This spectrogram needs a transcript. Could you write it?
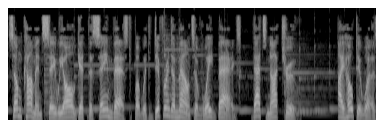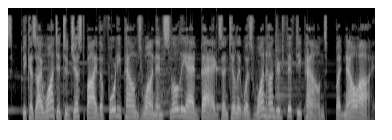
Some comments say we all get the same vest but with different amounts of weight bags, that's not true. I hoped it was, because I wanted to just buy the 40 pounds one and slowly add bags until it was 150 pounds, but now I.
